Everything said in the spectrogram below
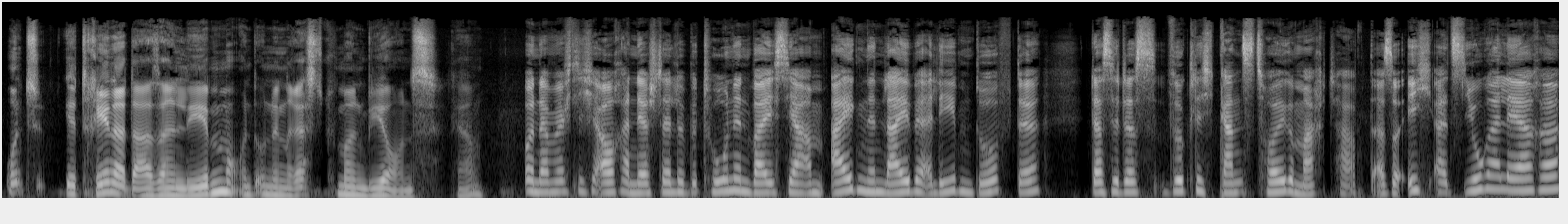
und ihr Trainer da sein Leben und um den Rest kümmern wir uns. Ja. Und da möchte ich auch an der Stelle betonen, weil ich es ja am eigenen Leibe erleben durfte, dass ihr das wirklich ganz toll gemacht habt. Also ich als Yogalehrer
